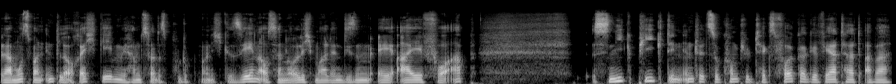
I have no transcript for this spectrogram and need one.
da muss man Intel auch recht geben. Wir haben zwar das Produkt noch nicht gesehen, außer neulich mal in diesem AI vorab Sneak Peek, den Intel zu Computex Volker gewährt hat, aber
